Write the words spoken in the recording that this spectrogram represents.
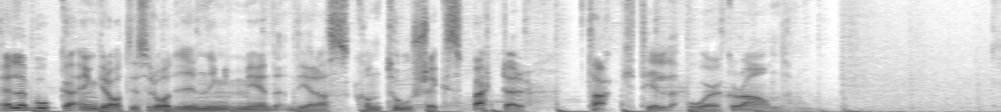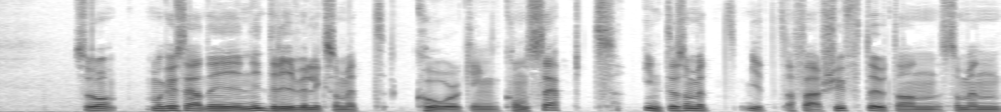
eller boka en gratis rådgivning med deras kontorsexperter. Tack till Workaround. Så man kan ju säga att ni, ni driver liksom ett coworking-koncept. Inte som ett, ett affärssyfte utan som en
